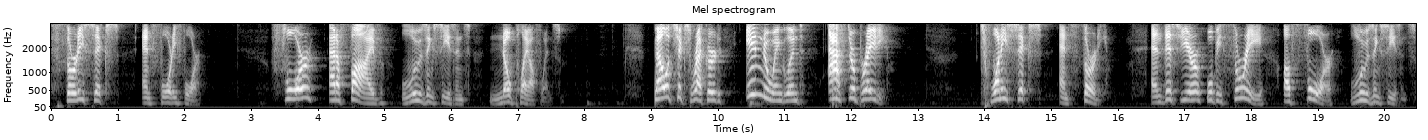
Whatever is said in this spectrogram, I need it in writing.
36 and 44. Four out of five losing seasons, no playoff wins. Belichick's record in New England after Brady 26 and 30. And this year will be three of four losing seasons.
